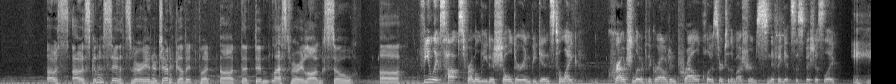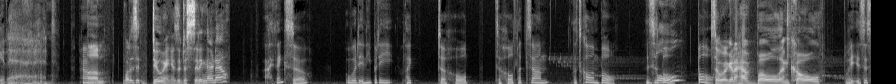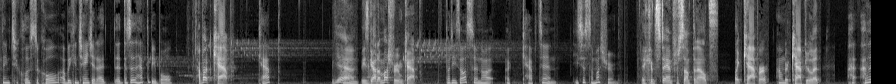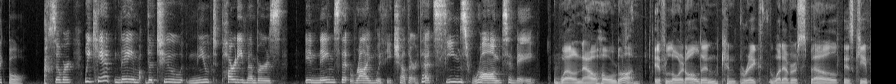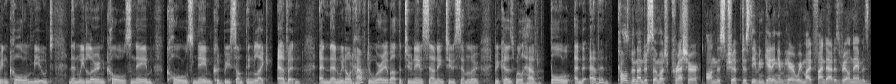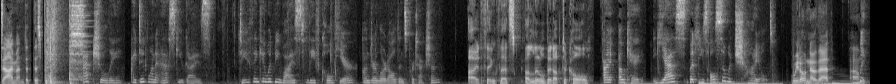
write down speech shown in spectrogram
I was I was gonna say that's very energetic of it, but uh, that didn't last very long. So, uh, Felix hops from Alita's shoulder and begins to like crouch low to the ground and prowl closer to the mushroom, sniffing it suspiciously. Um What is it doing? Is it just sitting there now? I think so. Would anybody like to hold to hold? Let's um, let's call him Bowl. This is Bowl. Bull? Bull. So we're gonna have Bowl and Kol. Wait, is this name too close to Kol? Uh, we can change it. I, it doesn't have to be Bowl. How about Cap? Cap, Yeah, he's got a mushroom cap. but he's also not a captain. He's just a mushroom. It could stand for something else, like Capper Um, or Capulet. I, I like Bull. So we're we can't name the two mute party members in names that rhyme with each other. That seems wrong to me. well, now hold on. If Lord Alden can break whatever spell is keeping Kol mute, then we learn Kol's name. Kol's name could be something like Evan, and then we don't have to worry about the two names sounding too similar because we'll have Bull and Evan. Kol's been under so much pressure on this trip, just even getting him here. We might find out his real name is Diamond at this point. Actually, I did want to ask you guys. Do you think it would be wise to leave Kol here under Lord Alden's protection? I think that's a little bit up to Kol. I okay. Yes, but he's also a child. We don't know that. Um, Wait.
